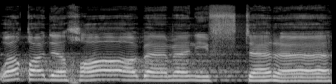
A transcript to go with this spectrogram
وقد خاب من افترى.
